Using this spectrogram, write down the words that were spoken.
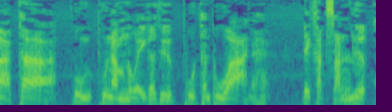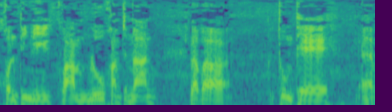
มากถ้าผู้ผู้นำหน่วยก็คือผู้ท่านผู้ว่านะฮะได้คัดสรรเลือกคนที่มีความรู้ความชำนาญ แล้วก็ทุ่มเทเอ่อ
